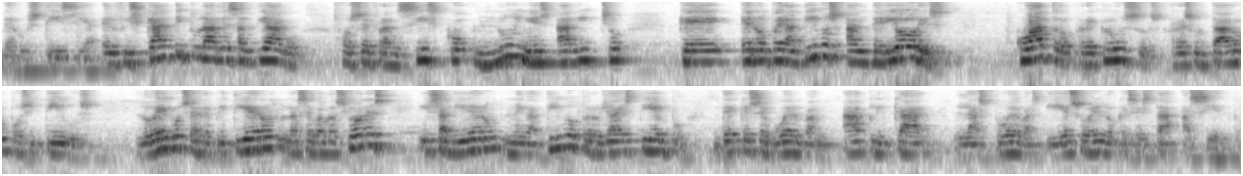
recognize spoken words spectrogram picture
de Justicia. El fiscal titular de Santiago, José Francisco Núñez, ha dicho que en operativos anteriores cuatro reclusos resultaron positivos. Luego se repitieron las evaluaciones y salieron negativos, pero ya es tiempo de que se vuelvan a aplicar las pruebas y eso es lo que se está haciendo.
